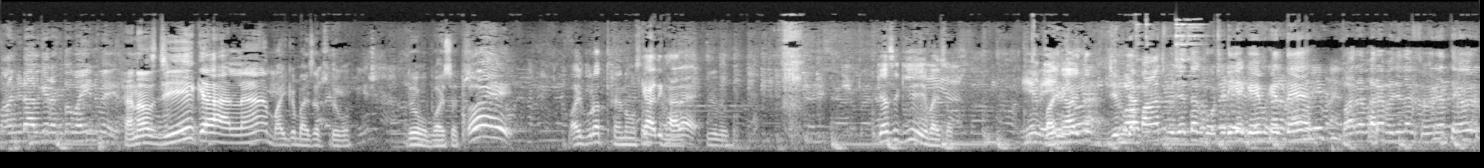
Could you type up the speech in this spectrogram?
पानी डाल के रख दो भाई इनमें। हैनस जी क्या हाल है? भाई के बाइसेप्स देखो। देखो बाइसेप्स ओए! भाई पूरा थैनोस क्या दिखा रहा है? ये देखो। कैसे किए ये बाइसेप्स ये भाई ने आज तक जिम जा पाँच बजे तक बोछड़ी के गेम खेलते हैं बारह बारह बजे तक सोए रहते हैं और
